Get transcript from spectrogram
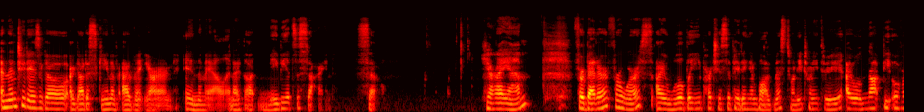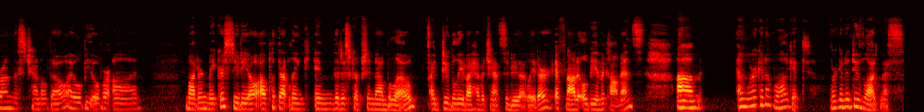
And then two days ago, I got a skein of Advent yarn in the mail, and I thought maybe it's a sign. So here I am. For better, for worse, I will be participating in Vlogmas 2023. I will not be over on this channel though. I will be over on Modern Maker Studio. I'll put that link in the description down below. I do believe I have a chance to do that later. If not, it will be in the comments. Um, and we're going to vlog it. We're going to do Vlogmas.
